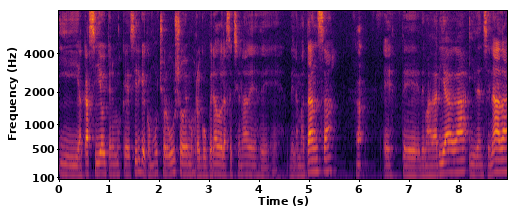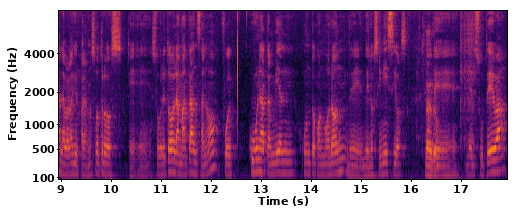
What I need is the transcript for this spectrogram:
Y acá sí hoy tenemos que decir que con mucho orgullo hemos recuperado las seccionales de, La Matanza, ah. Este, de Madariaga y de Ensenada. La verdad que para nosotros, eh, sobre todo La Matanza, ¿no? Fue cuna también junto con Morón de los inicios del SUTEBA.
